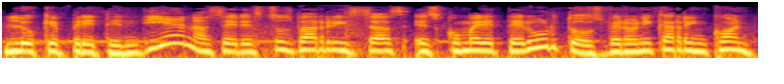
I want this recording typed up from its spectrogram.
lo que pretendían hacer estos barristas es cometer hurtos. Verónica Rincón.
